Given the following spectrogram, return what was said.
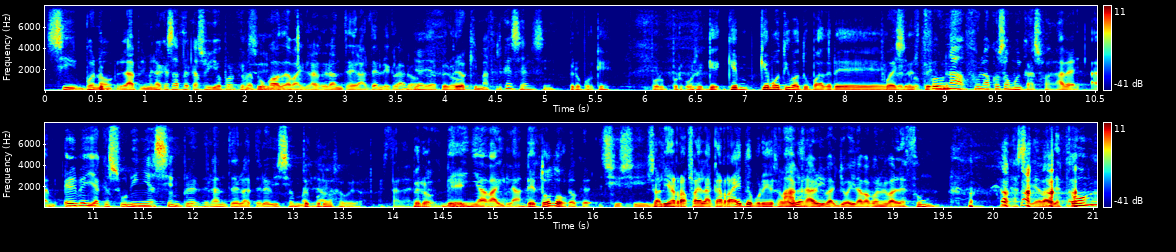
Sí, bueno, la primera que se acerca soy yo porque me Sí. pongo a bailar delante de la tele, claro. Ya, ya, pero- quien me acerca es él, sí. ¿Pero por qué? Por- por- o sea, ¿qué, qué, qué motiva a tu padre? Pues este- fue, una, fue una cosa muy casual. A ver, él veía que su niña siempre delante de la televisión Te bailaba. ponías a bailar. Pero mi de- niña baila. ¿de todo? Lo que- sí, sí. Salía Rafael Acarra y te ponías a Ah, bailar. claro, iba- yo bailaba con el ballet Zoom. La ballet Zoom,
